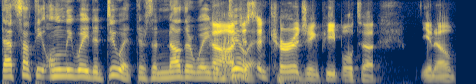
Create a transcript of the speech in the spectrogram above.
that's not the only way to do it. There's another way no, to I'm do just it. encouraging people to, you know,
